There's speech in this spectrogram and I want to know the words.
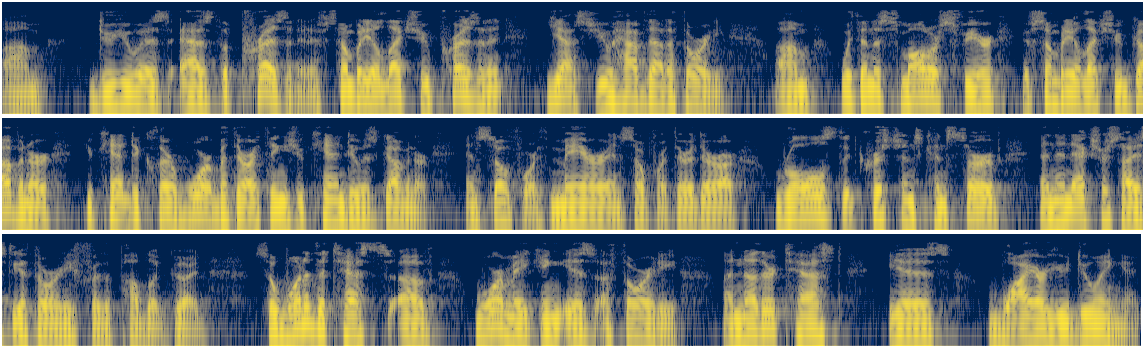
Um, do you as as the president? If somebody elects you president, yes, you have that authority. Um, within a smaller sphere, if somebody elects you governor, you can't declare war, but there are things you can do as governor, and so forth, mayor, and so forth. There, there are roles that Christians can serve and then exercise the authority for the public good. So one of the tests of war making is authority. Another test is why are you doing it?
